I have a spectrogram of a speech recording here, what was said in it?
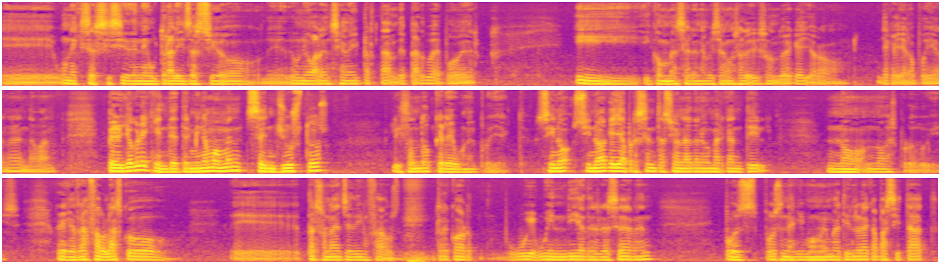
eh, un exercici de neutralització de, de Unió Valenciana i, per tant, de pèrdua de poder i, i convenceren a Vicent González Elizondo de que allò no, de que allò no podia anar endavant. Però jo crec que en determinat moment, sent justos, Lizondo creu en el projecte. Si no, si no aquella presentació en l'Ateneu Mercantil no, no es produeix. Crec que Rafa Blasco, eh, personatge d'Infaus, record, avui, avui en dia, desgraciadament, pues, pues en aquell moment va tenir la capacitat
